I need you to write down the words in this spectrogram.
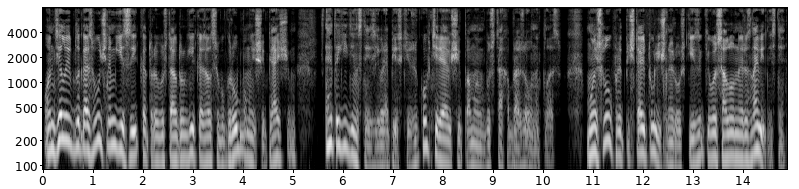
Он делает благозвучным язык, который в устах других казался бы грубым и шипящим. Это единственный из европейских языков, теряющий, по-моему, в устах образованных классов. Мой слух предпочитает уличный русский язык, его салонной разновидности.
